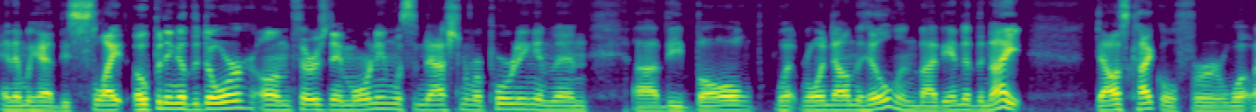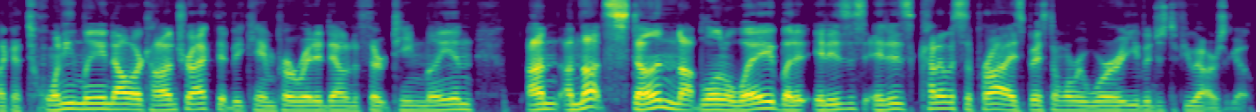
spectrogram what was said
and then we had the slight opening of the door on Thursday morning with some national reporting, and then uh, the ball went rolling down the hill, and by the end of the night, Dallas Keuchel for what like a twenty million dollar contract that became prorated down to thirteen million. I'm I'm not stunned, not blown away, but it, it is it is kind of a surprise based on where we were even just a few hours ago.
